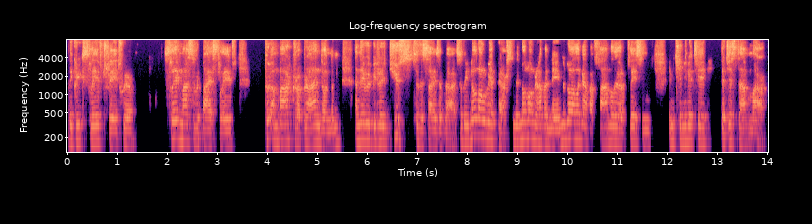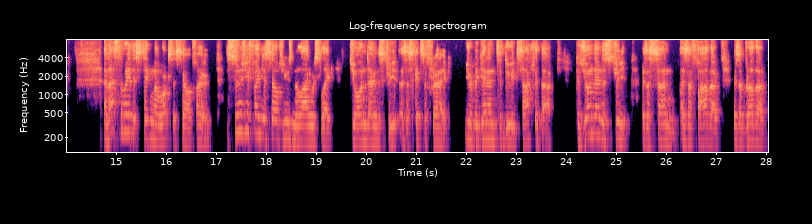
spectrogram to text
the Greek slave trade, where slave master would buy a slave, put a mark or a brand on them, and they would be reduced to the size of that. So they no longer be a person, they no longer have a name, they no longer have a family or a place in, in community, they're just that mark. And that's the way that stigma works itself out. As soon as you find yourself using the language like John down the street as a schizophrenic, you're beginning to do exactly that. Because John down the street is a son, is a father, is a brother,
